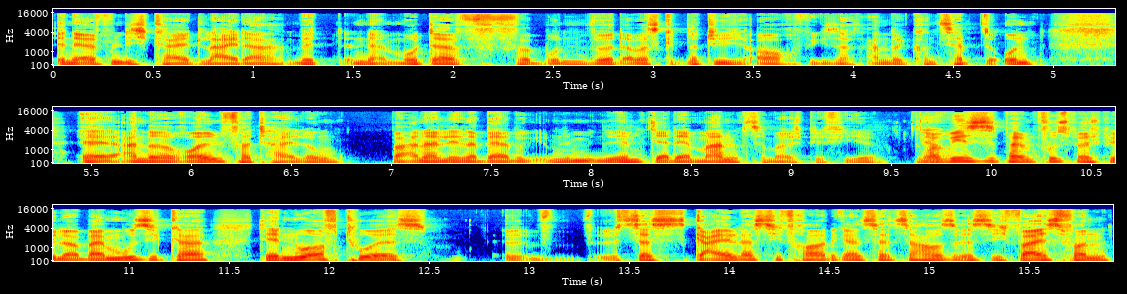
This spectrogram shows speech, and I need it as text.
in der Öffentlichkeit leider mit einer Mutter verbunden wird, aber es gibt natürlich auch, wie gesagt, andere Konzepte und äh, andere Rollenverteilung bei Annalena Baerbock nimmt ja der Mann zum Beispiel viel. Ja. Aber wie ist es beim Fußballspieler, beim Musiker, der nur auf Tour ist? Äh, ist das geil, dass die Frau die ganze Zeit zu Hause ist? Ich weiß von,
